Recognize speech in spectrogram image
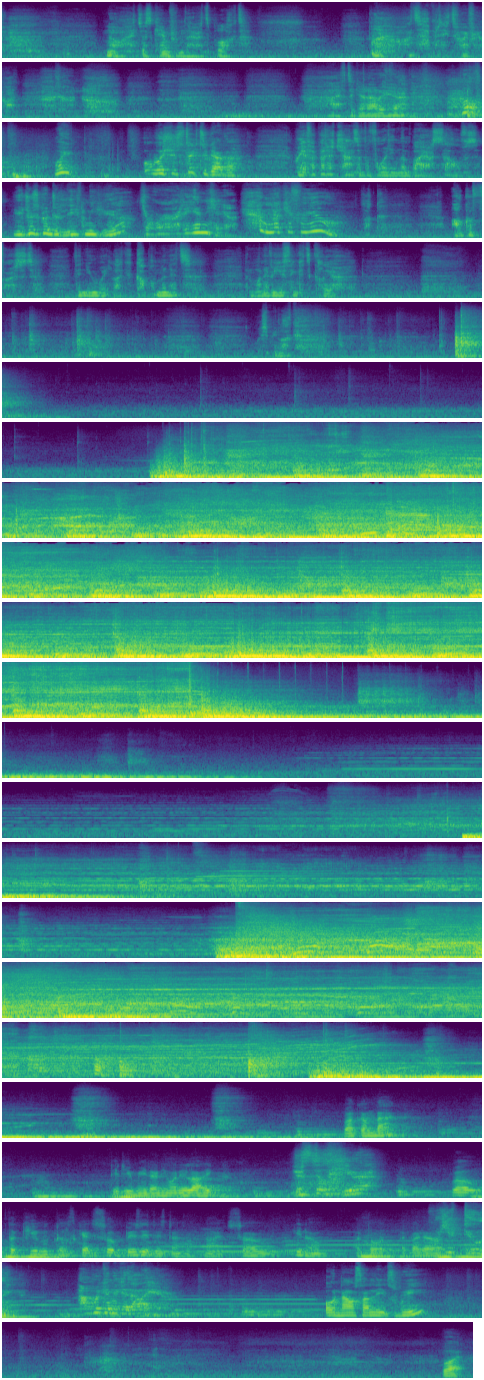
No, it just came from there. It's blocked. What's happening to everyone? I don't know. I have to get out of here. No! Wait! We should stick together. We have a better chance of avoiding them by ourselves. You're just going to leave me here? You're already in here. Yeah, I'm lucky for you. Look, I'll go first. Then you wait like a couple minutes, and whenever you think it's clear, wish me luck. Welcome back. Did you meet anyone you like? You're still here? Well, the cubicles get so busy this time of night, so, you know, I thought I better. What are you doing? How are we gonna get out of here? Oh, now suddenly it's we? What?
